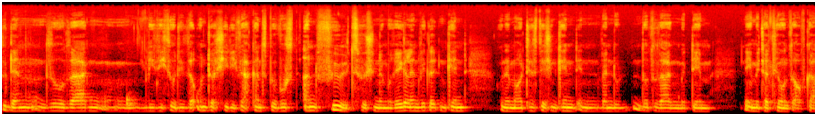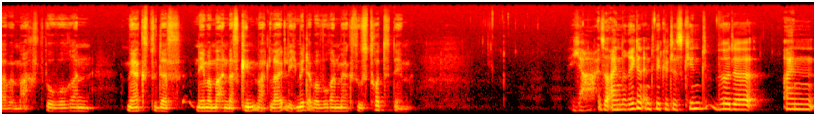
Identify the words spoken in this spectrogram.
du denn so sagen, wie sich so dieser Unterschied, ich sage ganz bewusst, anfühlt zwischen einem regelentwickelten Kind und einem autistischen Kind, in, wenn du sozusagen mit dem eine Imitationsaufgabe machst? Wo, woran merkst du das? Nehmen wir mal an, das Kind macht leidlich mit, aber woran merkst du es trotzdem? Ja, also ein regelentwickeltes Kind würde ein,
